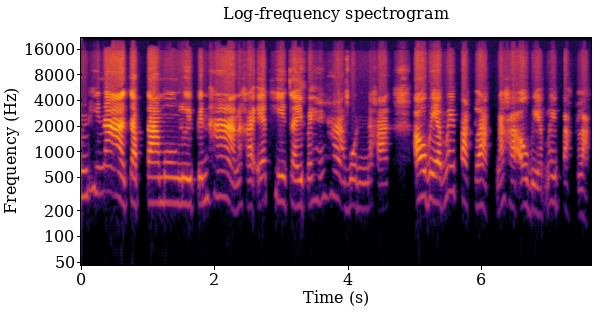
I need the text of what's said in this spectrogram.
นที่หน้าจับตามองเลยเป็นห้านะคะแอดเทใจไปให้ห้าบนนะคะ เอาแบบไม่ปักหลักนะคะ เอาแบบไม่ปักหลัก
